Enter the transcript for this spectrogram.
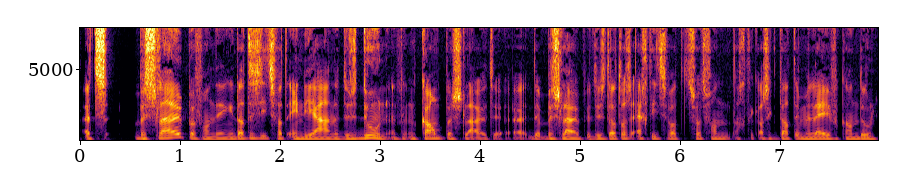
het besluipen van dingen, dat is iets wat Indianen dus doen. Een, kamp besluiten, eh, de besluipen. Dus dat was echt iets wat soort van, dacht ik, als ik dat in mijn leven kan doen.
